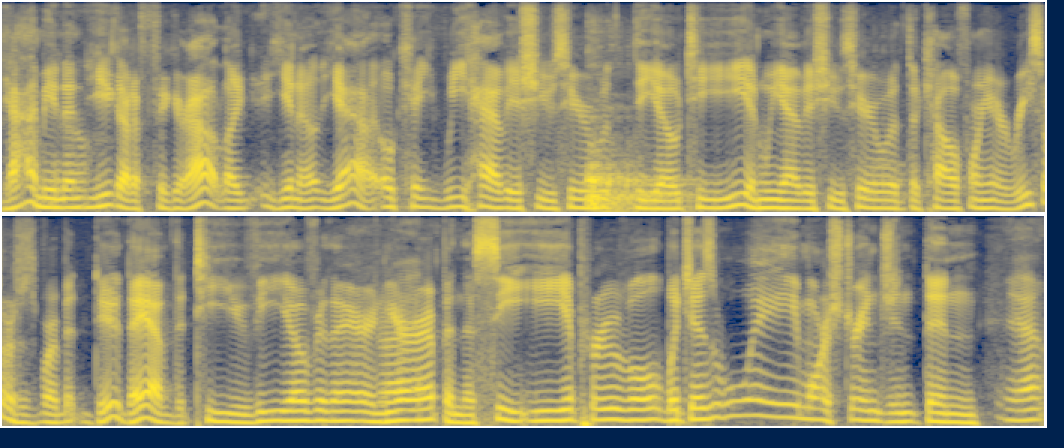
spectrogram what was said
yeah, I mean, you and you got to figure out, like, you know, yeah, okay, we have issues here with DOT and we have issues here with the California Resources Board, but dude, they have the TUV over there in Right. Europe and the CE approval, which is way more stringent than yeah,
